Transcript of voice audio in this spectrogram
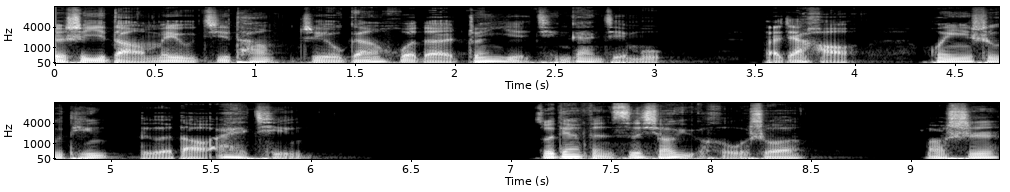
这是一档没有鸡汤，只有干货的专业情感节目。大家好，欢迎收听《得到爱情》。昨天粉丝小雨和我说：“老师，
